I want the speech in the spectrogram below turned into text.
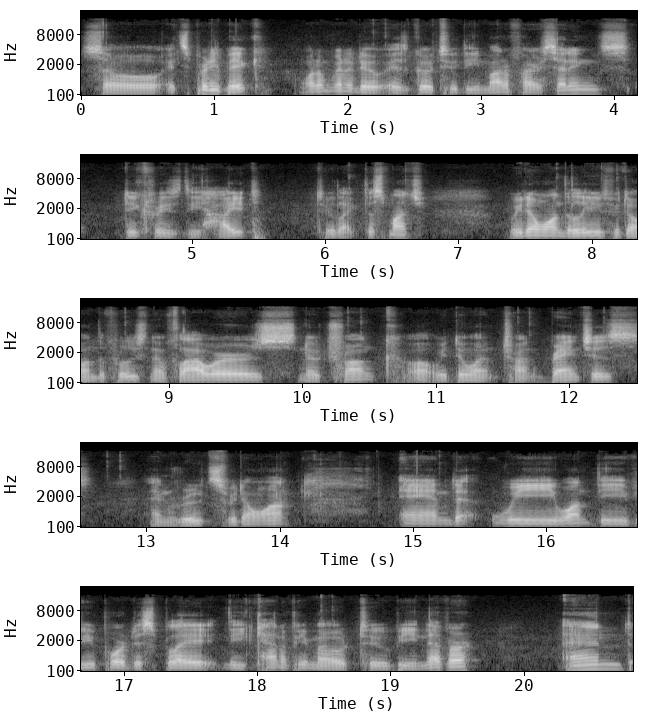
So it's pretty big. What I'm gonna do is go to the modifier settings, decrease the height to like this much. We don't want the leaves, we don't want the fruits, no flowers, no trunk. Oh, we do want trunk branches and roots we don't want and we want the viewport display the canopy mode to be never and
